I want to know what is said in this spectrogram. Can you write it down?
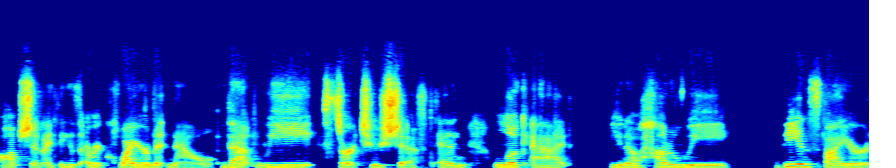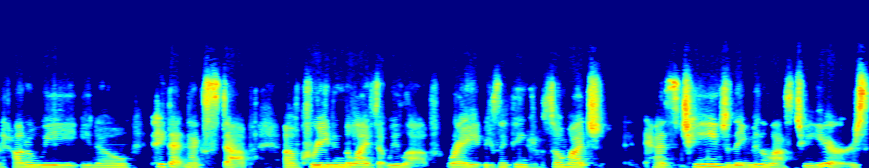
option. I think it's a requirement now that we start to shift and look at you know how do we be inspired. How do we you know take that next step of creating the life that we love right? Because i think so much has changed in the, even in the last two years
